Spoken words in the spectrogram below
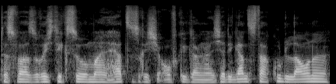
das war so richtig so, mein Herz ist richtig aufgegangen. Ich hatte den ganzen Tag gute Laune.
